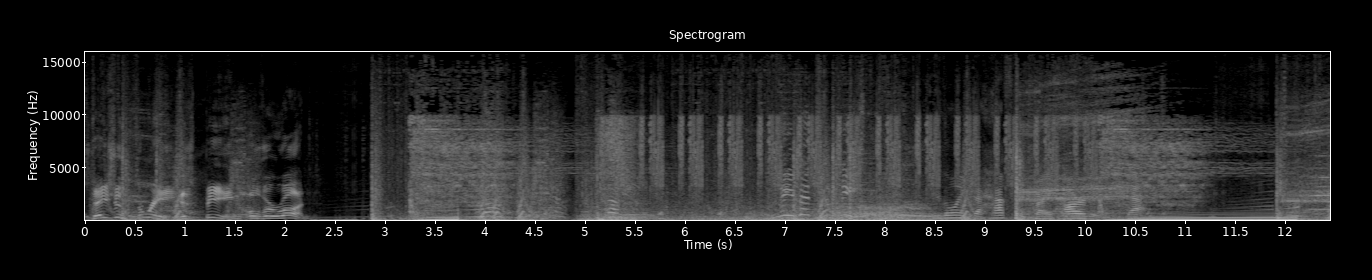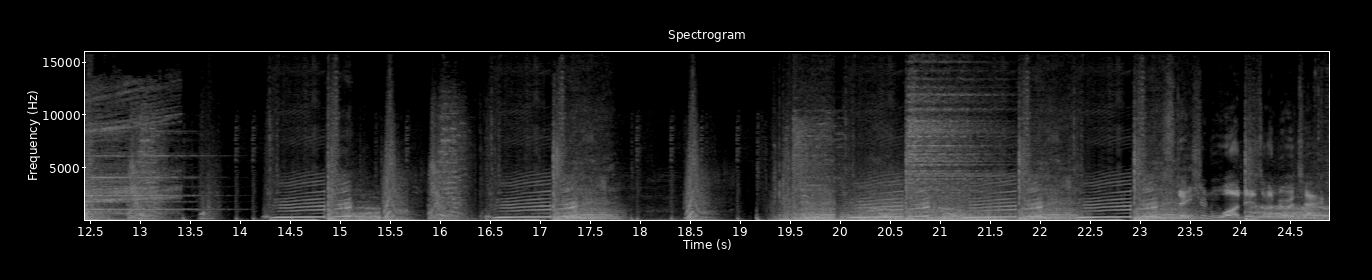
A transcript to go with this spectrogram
Station 3 is being overrun. Leave it to me. You're going to have to try harder than that. 1 is under attack.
